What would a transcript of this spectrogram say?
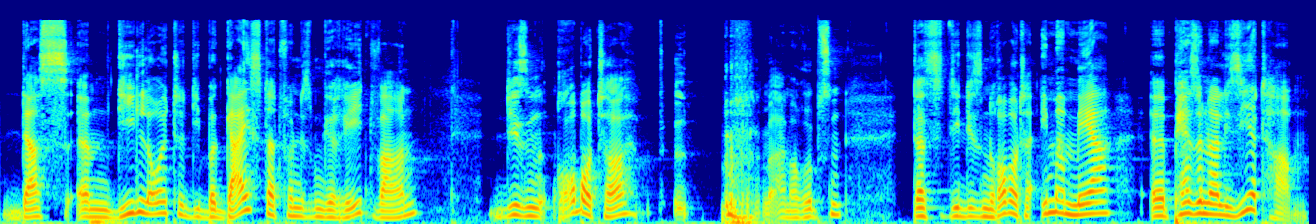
dass ähm, die Leute, die begeistert von diesem Gerät waren, diesen Roboter, äh, einmal rübsen, dass die diesen Roboter immer mehr äh, personalisiert haben.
